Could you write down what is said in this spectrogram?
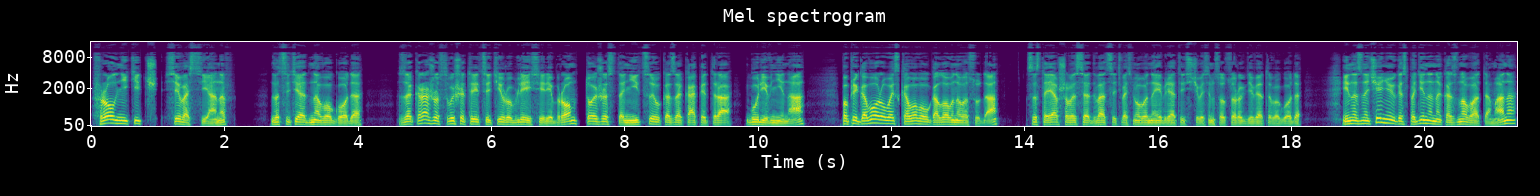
Фрол Никитич Севастьянов, 21 года, за кражу свыше 30 рублей серебром той же станицы у казака Петра Гуревнина по приговору войскового уголовного суда, состоявшегося 28 ноября 1849 года, и назначению господина наказного атамана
